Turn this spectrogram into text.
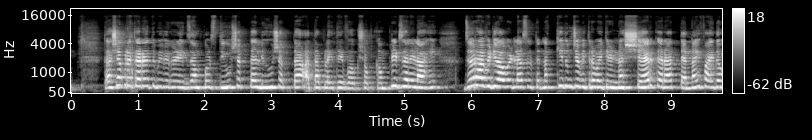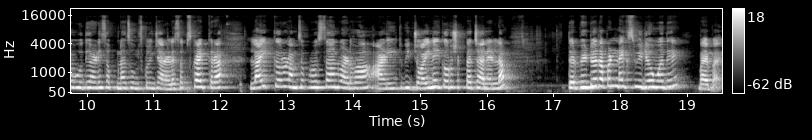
तर अशा प्रकारे तुम्ही वेगळे एक्झाम्पल्स देऊ शकता लिहू शकता. आता आपल्या इथे वर्कशॉप कंप्लीट झालेला आहे. जर हा व्हिडिओ आवडला असेल तर नक्की तुमच्या मित्रमैत्रिणींना शेअर करा. त्यांनाही फायदा होऊ दे आणि सपनाच होमस्कूलिंग चॅनलला सबस्क्राईब करा. लाईक करून आमचं प्रोत्साहन वाढवा आणि तुम्ही जॉईनही करू शकता चॅनलला तर भेटूयात आपण नेक्स्ट व्हिडिओमध्ये बाय बाय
